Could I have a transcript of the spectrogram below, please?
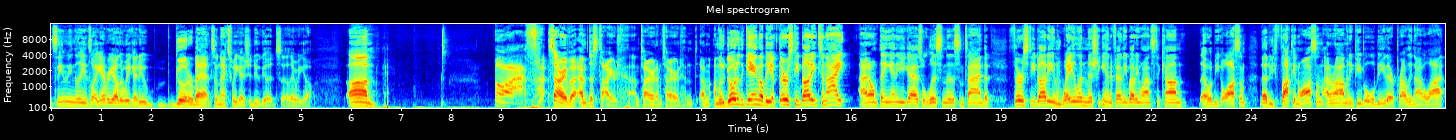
Seemingly, it's like every other week I do good or bad. So next week I should do good. So there we go. Um. Oh, sorry, but I'm just tired. I'm tired. I'm tired. And I'm, I'm going to go to the game. I'll be a thirsty buddy tonight. I don't think any of you guys will listen to this in time, but thirsty buddy in Wayland, Michigan. If anybody wants to come, that would be awesome. That'd be fucking awesome. I don't know how many people will be there. Probably not a lot,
